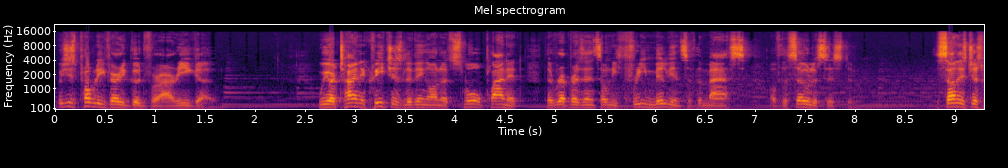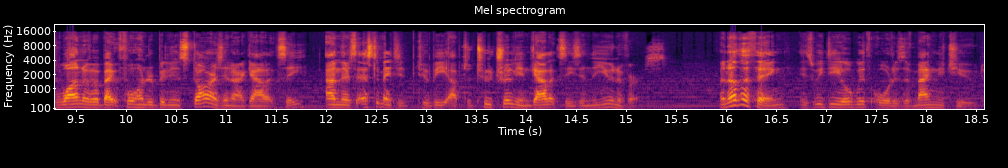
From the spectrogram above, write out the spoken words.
which is probably very good for our ego. We are tiny creatures living on a small planet that represents only 3 millionths of the mass of the solar system. The Sun is just one of about 400 billion stars in our galaxy, and there's estimated to be up to 2 trillion galaxies in the universe. Another thing is we deal with orders of magnitude,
